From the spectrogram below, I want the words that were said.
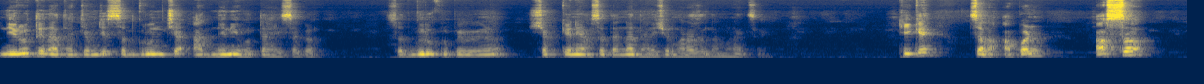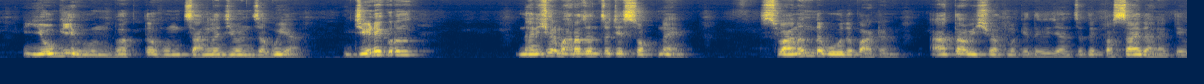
निवृत्तीनाथांच्या म्हणजे सद्गुरूंच्या आज्ञेने होतं आहे सगळं. सद्गुरू कृपेविणं शक्य नाही असं त्यांना ज्ञानेश्वर महाराजांना म्हणायचं आहे ठीक आहे? चला आपण असं योगी होऊन भक्त होऊन चांगलं जीवन जगूया. जेणेकरून ज्ञानेश्वर महाराजांचं जे स्वप्न आहे स्वानंद बोध पाठण आता विश्वात्मके देवी ज्यांचं ते पसायदान आहे ते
